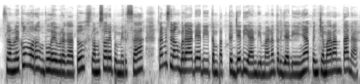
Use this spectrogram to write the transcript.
Assalamualaikum warahmatullahi wabarakatuh. Selamat sore pemirsa. Kami sedang berada di tempat kejadian di mana terjadinya pencemaran tanah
